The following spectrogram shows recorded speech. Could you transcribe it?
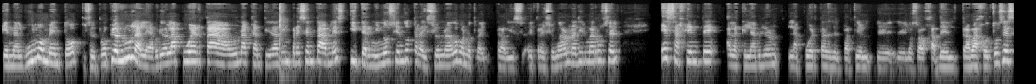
que en algún momento, pues el propio Lula le abrió la puerta a una cantidad de impresentables y terminó siendo traicionado, bueno, eh, traicionaron a Dilma Rousseff esa gente a la que le abrieron la puerta desde el partido de, los, del trabajo. Entonces,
